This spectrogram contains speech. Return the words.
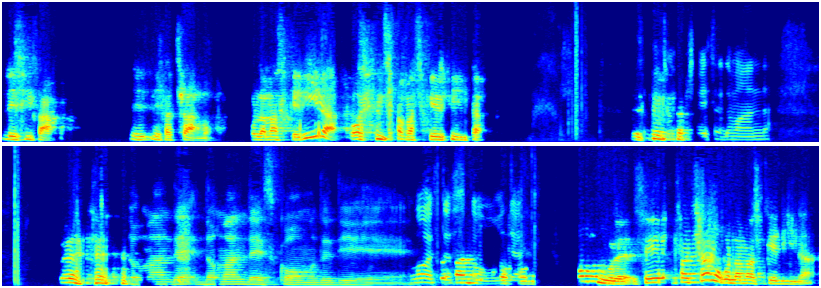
le si fa, le, le facciamo con la mascherina o senza mascherina? Questa domanda. domande, domande scomode di... Molto scomode. Oppure, se facciamo con la mascherina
